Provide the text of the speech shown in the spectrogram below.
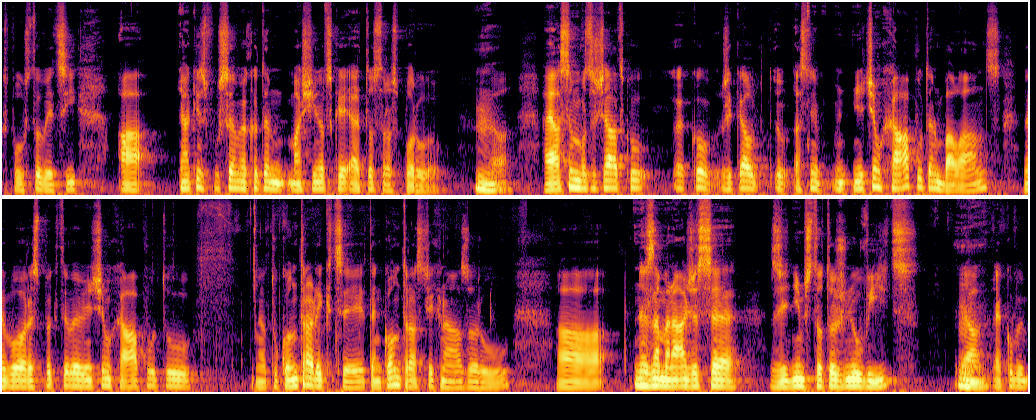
spoustu věcí a nějakým způsobem jako ten mašinovský étos rozporují. Hmm. A já jsem od začátku jako říkal, vlastně v něčem chápu ten balans, nebo respektive v něčem chápu tu, tu kontradikci, ten kontrast těch názorů. A neznamená, že se s jedním stotožňuji víc. Hmm. Já, jakoby,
